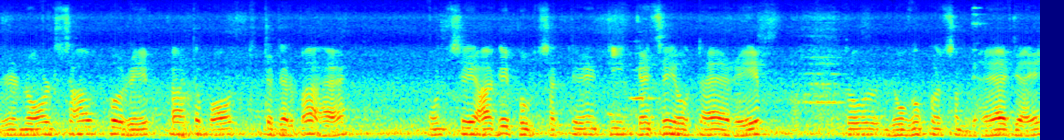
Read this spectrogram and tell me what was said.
रेनॉल्ड साहब को रेप का तो बहुत तजर्बा है। उनसे आगे पूछ सकते हैं कि कैसे होता है रेप तो लोगों को समझाया जाए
